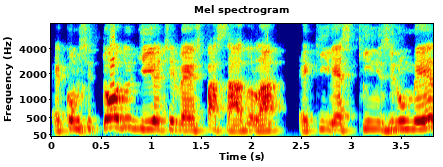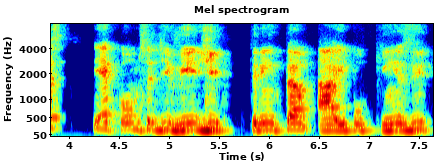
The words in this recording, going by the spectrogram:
É como se todo dia tivesse passado lá, é que tivesse 15 no mês, e é como se divide 30 aí por 15,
